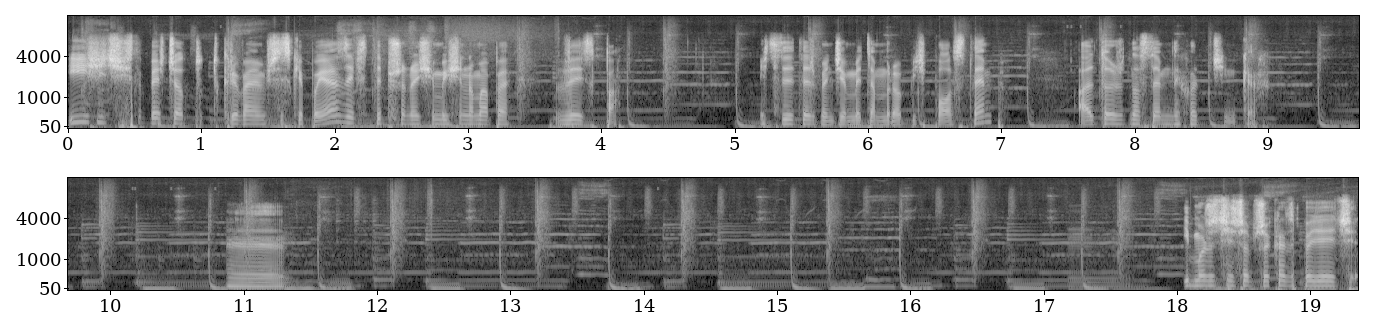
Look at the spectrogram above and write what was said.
I dzisiaj sobie jeszcze od- odkrywamy wszystkie pojazdy i wtedy przenosimy się na mapę Wyspa. I wtedy też będziemy tam robić postęp, ale to już w następnych odcinkach. Mm, I możecie jeszcze przy okazji powiedzieć, y,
